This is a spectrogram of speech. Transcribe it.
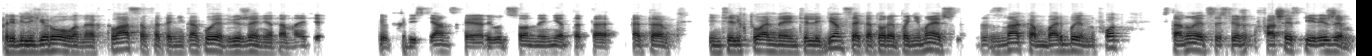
привилегированных классов. Это никакое движение, там, знаете, христианское, революционное. Нет, это, это интеллектуальная интеллигенция, которая понимает, что знаком борьбы НФОТ становится фашистский режим,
